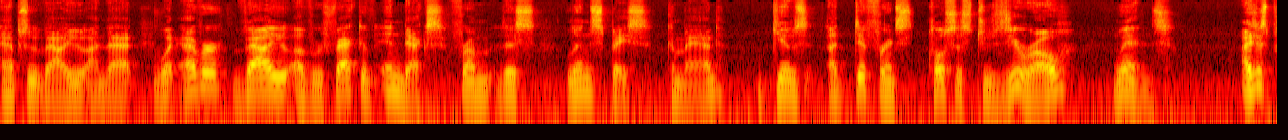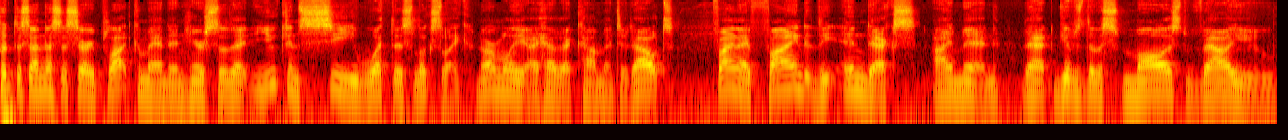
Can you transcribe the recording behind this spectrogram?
absolute value on that. Whatever value of refractive index from this lens Linspace command gives a difference closest to zero wins. I just put this unnecessary plot command in here so that you can see what this looks like. Normally I have that commented out. Finally, I find the index I min that gives the smallest value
